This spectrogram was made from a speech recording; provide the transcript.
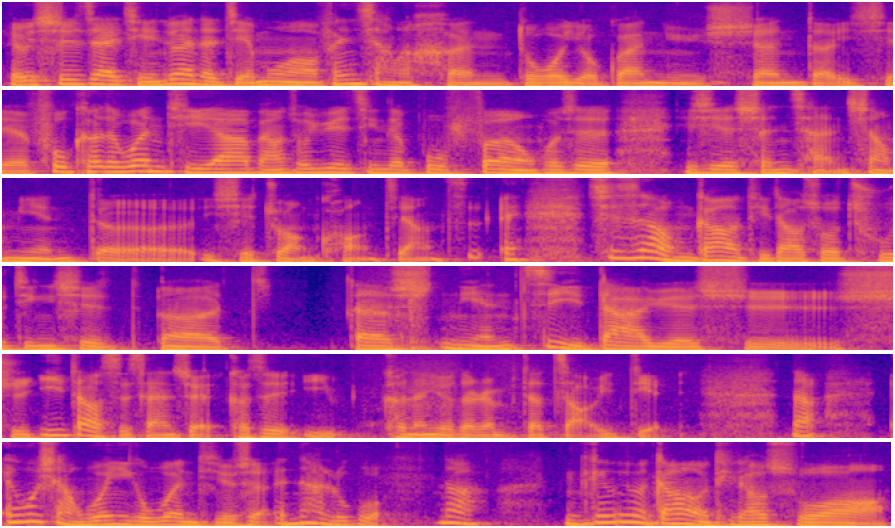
刘医师在前一段的节目哦，分享了很多有关女生的一些妇科的问题啊，比方说月经的部分，或是一些生产上面的一些状况这样子。哎，其实啊，我们刚刚有提到说出经是呃。呃，年纪大约是十一到十三岁，可是一可能有的人比较早一点。那，哎，我想问一个问题，就是，哎，那如果那你跟因为刚刚有提到说哦，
